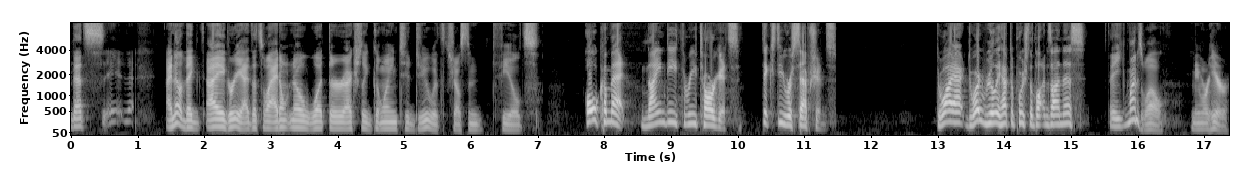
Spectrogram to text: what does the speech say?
that's. Eh, I know they. I agree. That's why I don't know what they're actually going to do with Justin Fields. Cole Kmet, 93 targets, 60 receptions. Do I do I really have to push the buttons on this? Hey, you might as well. I mean, we're here.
